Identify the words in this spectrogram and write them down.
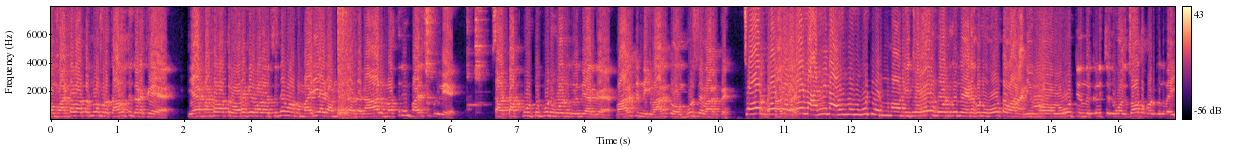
உன் பண்டபாத்திரம்ல அப்புறம் கவுத்து கிடக்கு. என் பண்டபாத்திரம் உரைக்கிற வேலை வச்சிருந்தா உனக்கு மரியாதை அம்பிட்டு அந்த நாலு மாசத்துலயும் பரிசு விடுவேன் டப்பு டுப்புன்னு போட்டு இருந்தியாக்கு. வரட்டு இன்னைக்கு வரட்டு உன் புருஷன் வரட்டு. சோறு போட்டு எனக்கு ஒண்ணு ஊட்ட வேணாம். நீ ஊட்டி இருந்து கிழிச்சது ஒரு சோத்த போட்டுக்கணும் வை.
